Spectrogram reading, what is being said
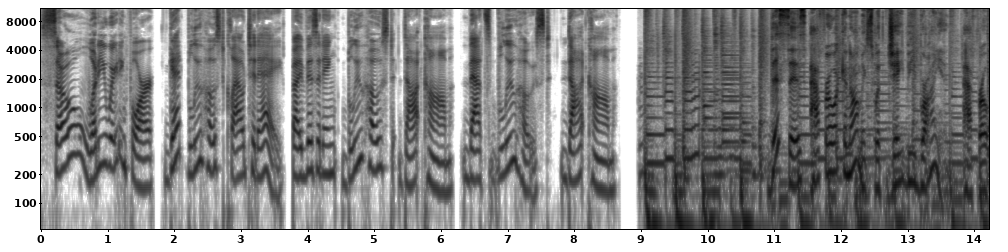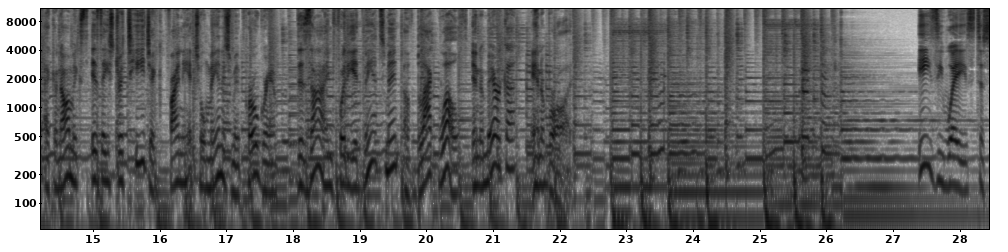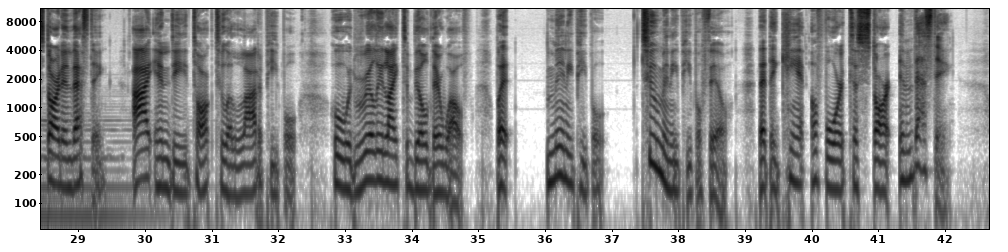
So, what are you waiting for? Get Bluehost Cloud today by visiting Bluehost.com. That's Bluehost.com. This is Afroeconomics with JB Bryan. Afroeconomics is a strategic financial management program designed for the advancement of Black wealth in America and abroad. Easy ways to start investing. I indeed talk to a lot of people who would really like to build their wealth, but many people, too many people, feel that they can't afford to start investing.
